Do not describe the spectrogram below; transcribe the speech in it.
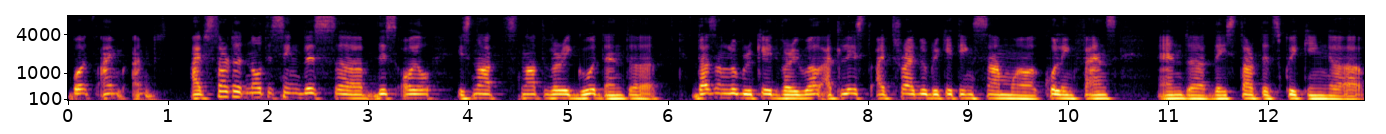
but I'm, I'm I've started noticing this uh, this oil is not not very good and uh, doesn't lubricate very well. At least I've tried lubricating some uh, cooling fans and uh, they started squeaking uh,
